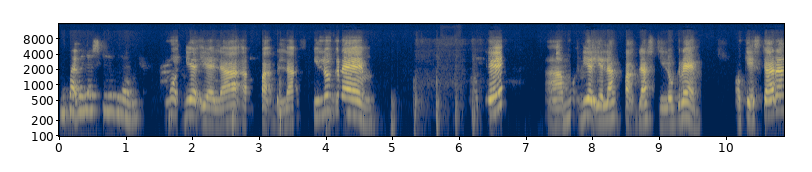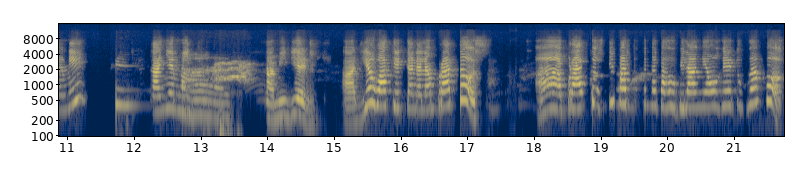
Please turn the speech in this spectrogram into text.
14 kilogram. Mood dia ialah 14 kilogram. Okey. Ah, mood dia ialah 14 kilogram. Okey, sekarang ni tanya median. Ah, median. Ah, dia wakilkan dalam peratus. Ah, peratus ni patut kena tahu bilangnya orang tu berapa.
